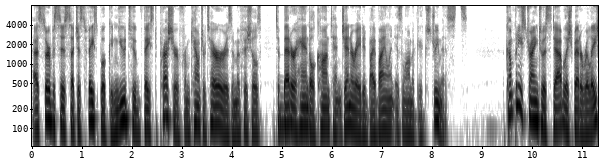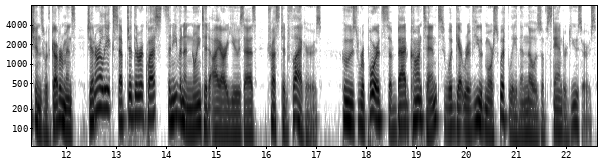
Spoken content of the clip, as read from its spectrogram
as services such as Facebook and YouTube faced pressure from counterterrorism officials to better handle content generated by violent Islamic extremists. Companies trying to establish better relations with governments generally accepted the requests and even anointed IRUs as trusted flaggers, whose reports of bad content would get reviewed more swiftly than those of standard users.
